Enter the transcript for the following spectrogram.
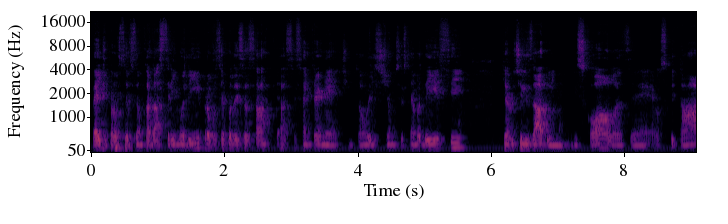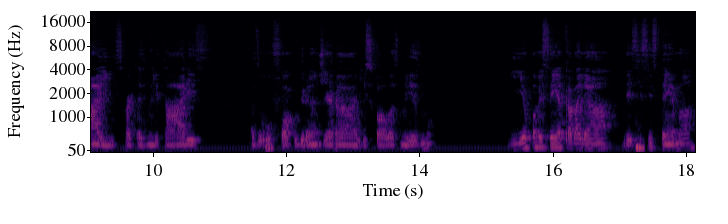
pede para você fazer um cadastrinho ali para você poder acessar, acessar a internet. Então eles tinham um sistema desse que era utilizado em escolas, é, hospitais, quartéis militares, mas o, o, foco grande era escolas mesmo. E eu comecei a trabalhar nesse sistema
